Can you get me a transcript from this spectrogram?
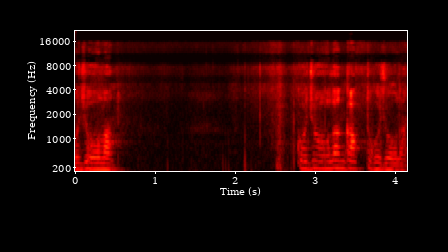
Koca oğlan. Koca oğlan kalktı koca oğlan.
